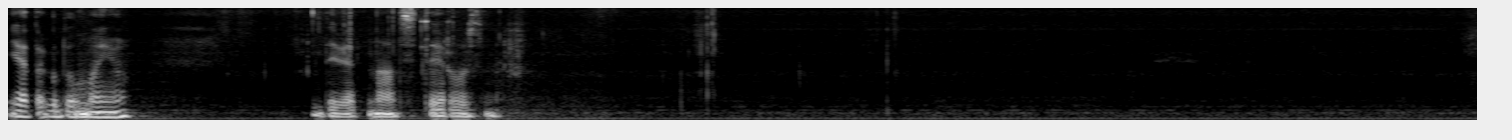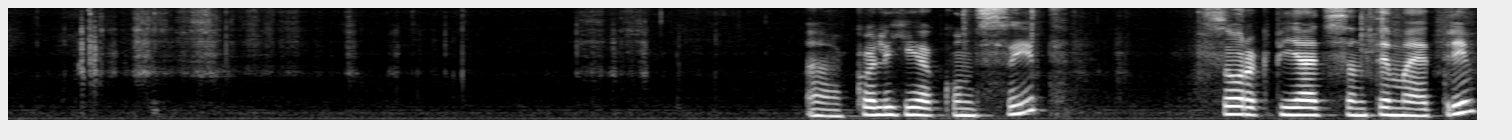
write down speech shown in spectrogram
я так думаю. 19 розмір. Кольє кунсит 45 сантиметрів.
